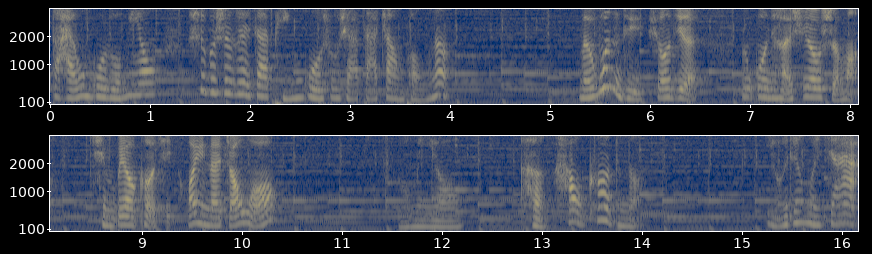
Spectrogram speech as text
他还问过罗密欧。是不是可以在苹果树下搭帐篷呢？没问题，小姐。如果你还需要什么，请不要客气，欢迎来找我哦。罗密欧很好客的呢。有一天回家啊，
